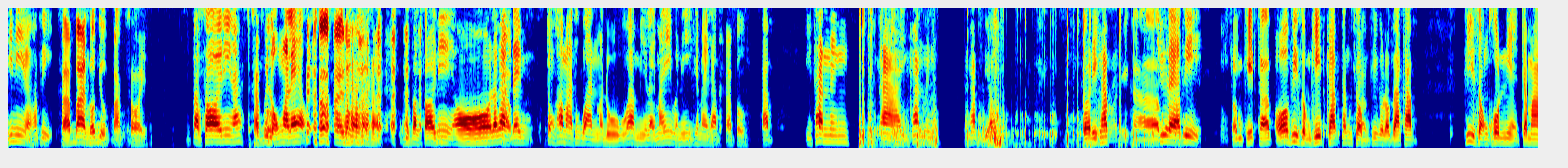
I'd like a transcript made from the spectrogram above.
ที่นี่เหรอครับพี่ครับ บ้านผมอยู่ปากซอย ปากซอยนี่นะครับผมไปผม หลงมาแล้วอยู่ปากซอยนี่อ๋อแล้วก็ครับ ได้ต้องเข้ามาทุกวันมาดูว่ามีอะไรไหมวันนี้ใช่ไหมครับ ครับผมครับอีกท่านหนึ่งอ่าอีกท่านหนึ่งนะครับ เดี๋ยวส วัสดีครับ สวัสดีครับชื่ออะไรครับพี่ สมคิดครับโอ้พี่สมคิดครับท่านผู้ชมครับที่เคารพรักครับ พี่สองคนเนี่ยจะมา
